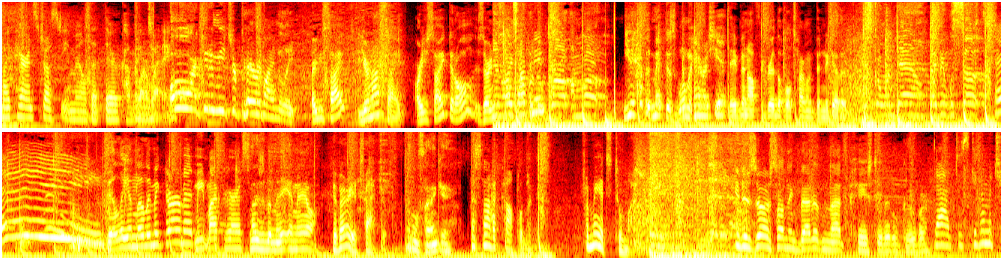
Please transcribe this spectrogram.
My parents just emailed that they're coming to our wedding. Oh, I get to meet your parents finally. Are you psyched? You're not psyched. Are you psyched at all? Is there any psych happening? You haven't met this woman parents yet. They've been off the grid the whole time we've been together. Hey, Billy and Lilly McDermott. Meet my parents. Pleasure to meet you, Neil. You're very attractive. Well, thank you. That's not a compliment. For me, it's too much. You deserve something better than that pasty little goober. Dad, just give him a chance.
